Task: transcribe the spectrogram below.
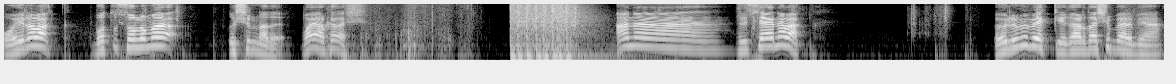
Oyuna bak. Botu soluma ışınladı. Vay arkadaş. Ana Hüseyin'e bak. Ölümü bekliyor kardeşim benim ya.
